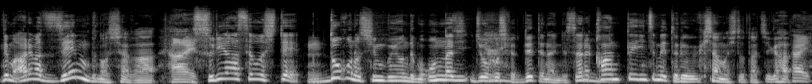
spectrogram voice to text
でもあれは全部の社がはい。すり合わせをして、どこの新聞読んでも同じ情報しか出てないんです。あれ官邸に詰めてる記者の人たちが、はい。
